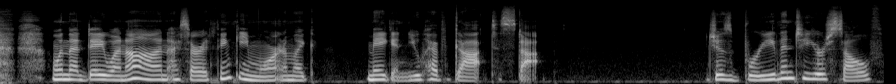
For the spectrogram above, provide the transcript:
when that day went on, I started thinking more and I'm like, Megan, you have got to stop. Just breathe into yourself,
